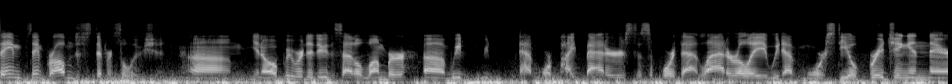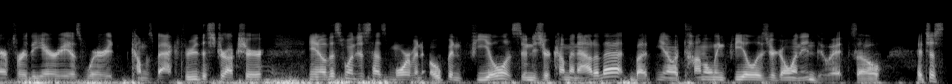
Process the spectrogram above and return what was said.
same same problem, just different solution. Um, you know, if we were to do this out of lumber, uh, we'd, we'd have more pipe batters to support that laterally. We'd have more steel bridging in there for the areas where it comes back through the structure. You know, this one just has more of an open feel as soon as you're coming out of that, but you know, a tunneling feel as you're going into it. So it's just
